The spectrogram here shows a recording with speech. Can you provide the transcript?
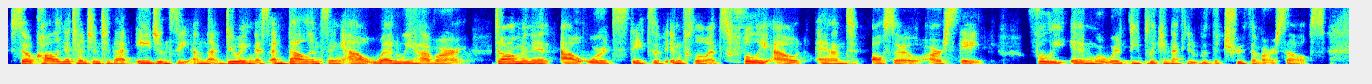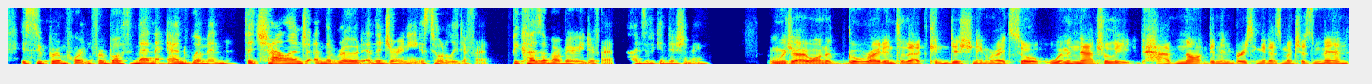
So calling attention to that agency and that doingness and balancing out when we have our dominant outward states of influence fully out and also our state fully in where we're deeply connected with the truth of ourselves is super important for both men and women. The challenge and the road and the journey is totally different because of our very different kinds of conditioning. Which I want to go right into that conditioning, right? So women naturally have not been embracing it as much as men,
